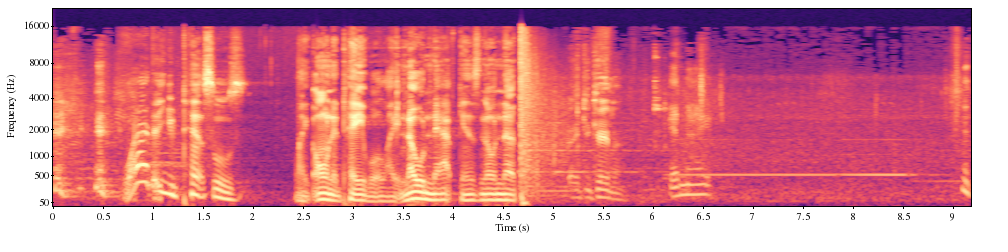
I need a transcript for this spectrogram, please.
Why are the utensils like on the table? Like no napkins, no nothing. Thank you, Caitlin. Good night.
